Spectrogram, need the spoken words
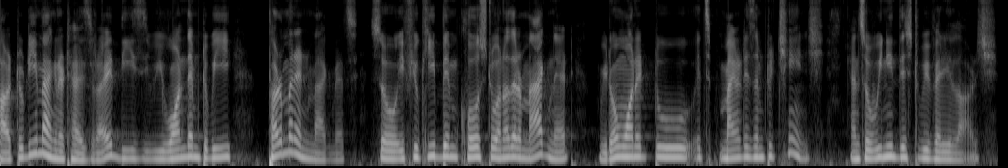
hard to demagnetize, right? These We want them to be permanent magnets. So if you keep them close to another magnet, we don't want it to its magnetism to change. And so we need this to be very large.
